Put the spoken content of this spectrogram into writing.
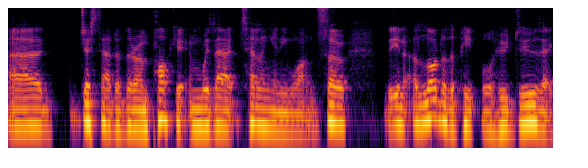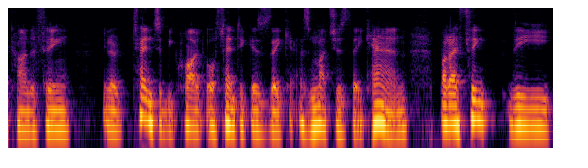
uh, just out of their own pocket and without telling anyone. So, you know, a lot of the people who do that kind of thing, you know, tend to be quite authentic as they as much as they can. But I think the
